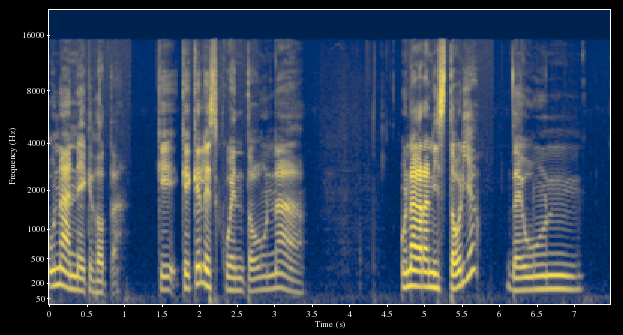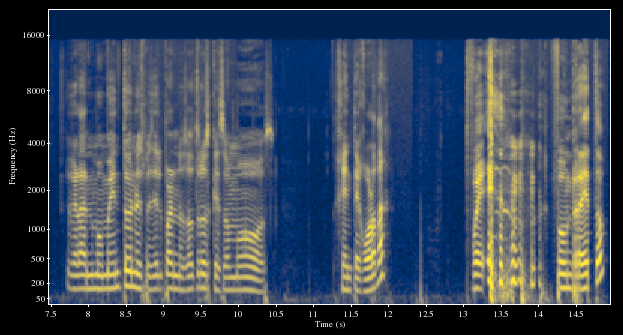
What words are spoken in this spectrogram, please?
una anécdota. ¿Qué, les cuento? Una, una gran historia de un gran momento, en especial para nosotros que somos gente gorda. Fue, fue un reto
